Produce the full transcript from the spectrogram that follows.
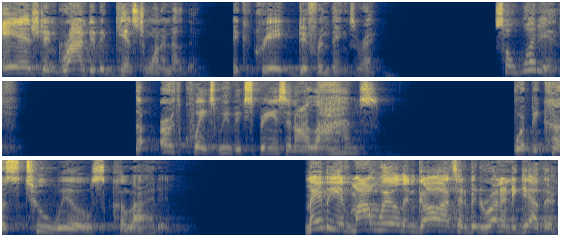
edged and grinded against one another. It could create different things, right? So, what if the earthquakes we've experienced in our lives were because two wills collided? Maybe if my will and God's had been running together,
